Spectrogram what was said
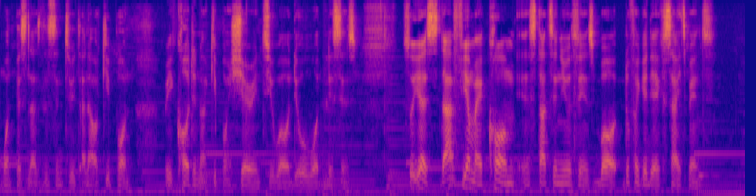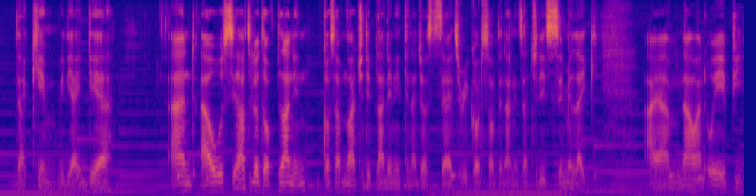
one person has listened to it, and I'll keep on recording and keep on sharing to well the whole world listens. So yes, that fear might come in starting new things, but don't forget the excitement that came with the idea. And I will still have a lot of planning because I've not actually planned anything. I just said to record something and it's actually seeming like I am now an OAP.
